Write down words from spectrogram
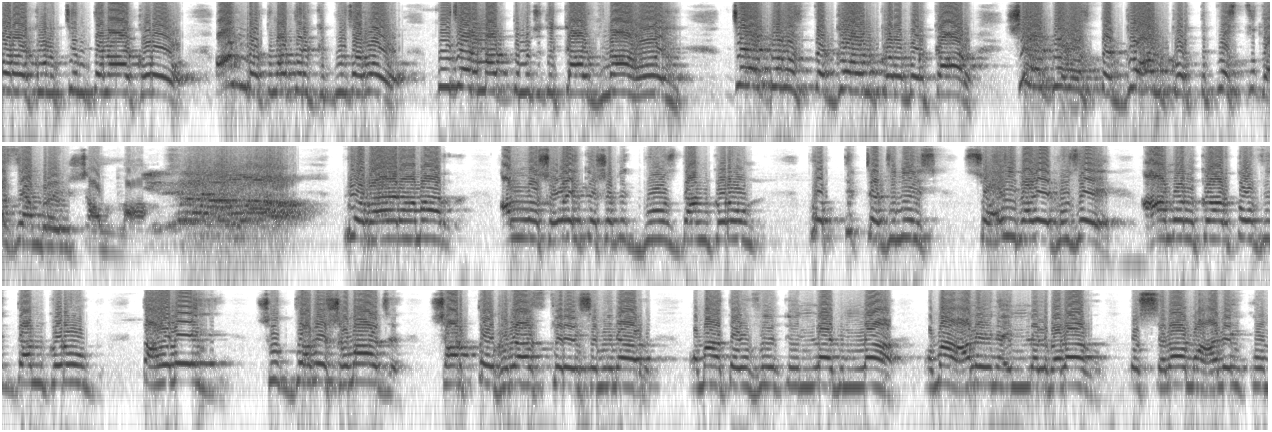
করার কোনো চিন্তা না করো আমরা তোমাদেরকে বুঝাবো বুঝার মাধ্যমে যদি কাজ না হয় যে ব্যবস্থা গ্রহণ করা দরকার সেই ব্যবস্থা গ্রহণ করতে প্রস্তুত আছি আমরা ইনশাআল্লাহ। প্রিয় ভাইয়েরা আমার আল্লাহ সবাইকে সঠিক বুঝ দান করুন। প্রত্যেকটা জিনিস সহিভাবে বুঝে আমল করার তৌফিক দান করুক। তাহলেই শুদ্ধভাবে সমাজ সার্থক হবে আজকের এই সেমিনার ওমা তৌফিক ইল্লা বিল্লাহ, ওমা আলাইনা ইল্লাল বালাগ। আসসালামু আলাইকুম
